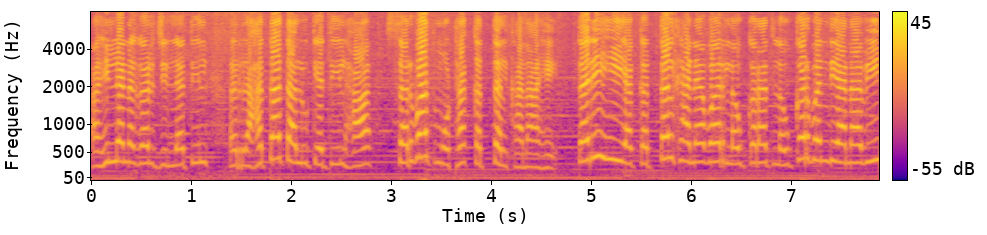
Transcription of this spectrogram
अहिल्यानगर जिल्ह्यातील राहता तालुक्यातील हा सर्वात मोठा कत्तलखाना आहे. तरीही या कत्तलखान्यावर लवकरात लवकर बंदी आणावी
